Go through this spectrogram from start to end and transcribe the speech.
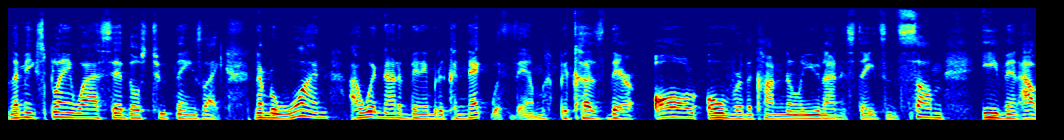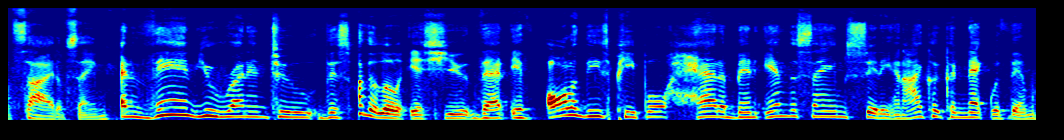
Let me explain why I said those two things. Like, number one, I would not have been able to connect with them because they're all over the continental United States and some even outside of same. And then you run into this other little issue that if all of these people had been in the same city and I could connect with them,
